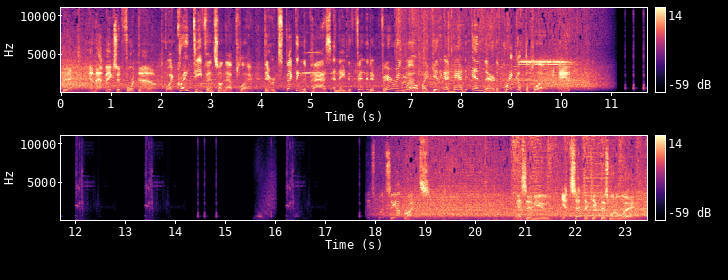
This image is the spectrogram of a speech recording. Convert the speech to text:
Picked. And that makes it fourth down. Boy, great defense on that play. They were expecting the pass, and they defended it very well by getting a hand in there to break up the play. And it splits the uprights. SMU gets set to kick this one away.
